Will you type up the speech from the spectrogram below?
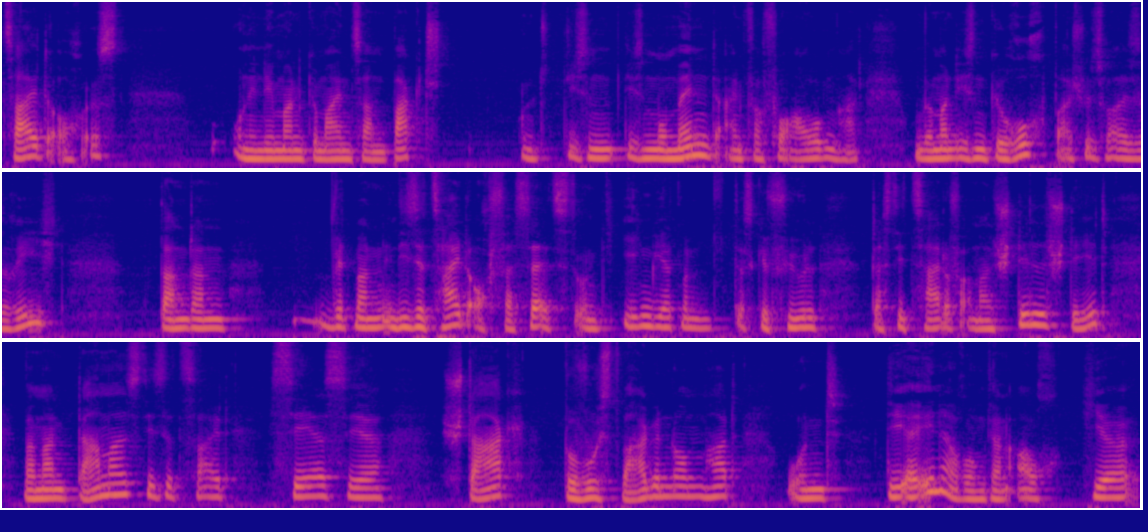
Zeit auch ist und in dem man gemeinsam backt und diesen, diesen Moment einfach vor Augen hat. Und wenn man diesen Geruch beispielsweise riecht, dann, dann wird man in diese Zeit auch versetzt und irgendwie hat man das Gefühl, dass die Zeit auf einmal still steht, weil man damals diese Zeit sehr, sehr stark bewusst wahrgenommen hat und die Erinnerung dann auch hier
